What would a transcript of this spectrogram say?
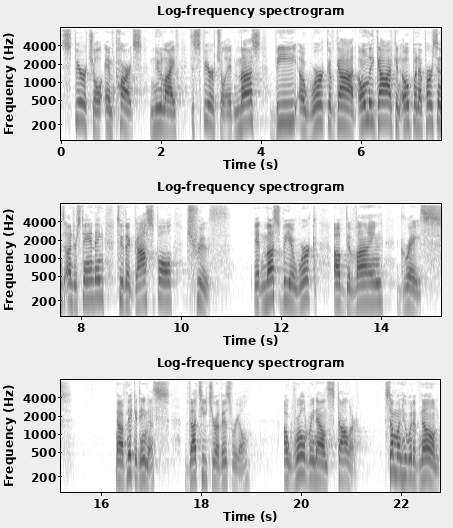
spiritual imparts new life to spiritual. It must be a work of God. Only God can open a person's understanding to the gospel truth. It must be a work of divine grace. Now, if Nicodemus, the teacher of Israel, a world renowned scholar, someone who would have known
